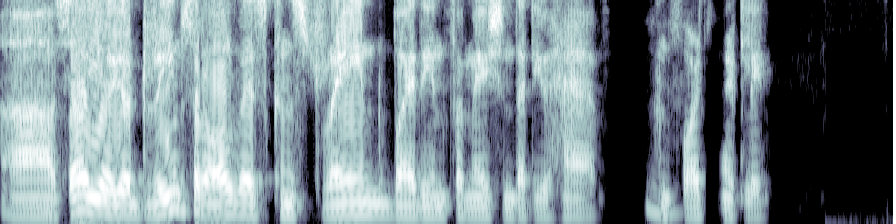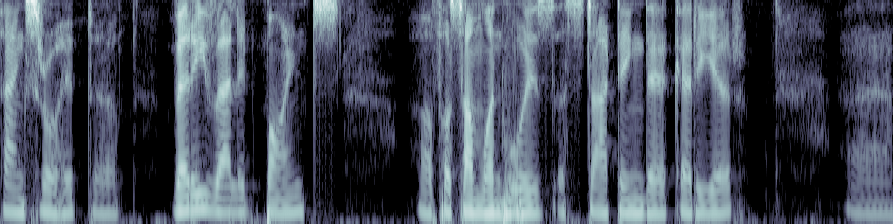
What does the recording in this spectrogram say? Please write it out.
Uh, so your your dreams are always constrained by the information that you have, Mm. unfortunately. Thanks, Rohit. Uh, very valid points uh, for someone who is uh, starting their career uh,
